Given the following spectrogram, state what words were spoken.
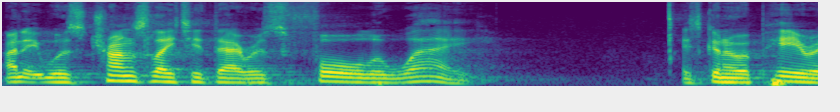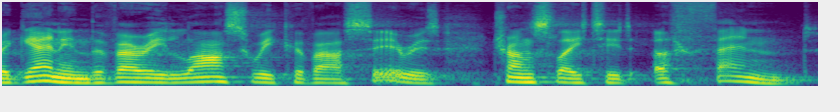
and it was translated there as fall away. It's going to appear again in the very last week of our series, translated offend.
